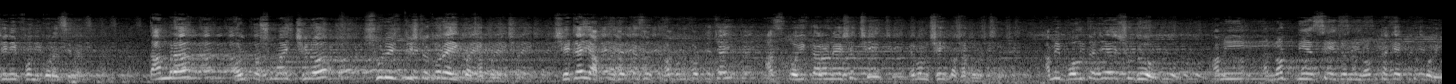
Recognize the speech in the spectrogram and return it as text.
যিনি ফোন করেছিলেন। আমরা অল্প সময় ছিল, সুনির্দিষ্ট করে এই কথা বলেছি। সেটাই আপনাদের কাছে উত্থাপন করতে চাই। আজকে ওই কারণে এসেছি এবং সেই কথা বলেছি। আমি বলতে যে শুধু আমি নোট নিয়েছি, এই জন্য নোটটাকে একটু করি।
